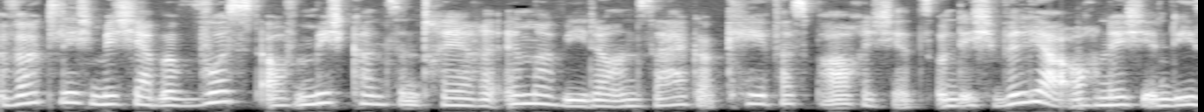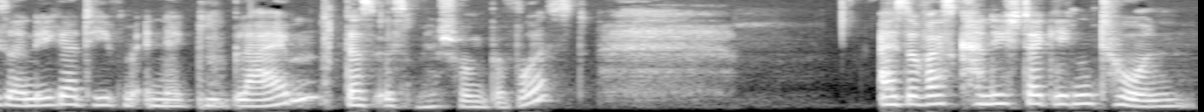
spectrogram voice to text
wirklich mich ja bewusst auf mich konzentriere immer wieder und sage, okay, was brauche ich jetzt? Und ich will ja auch nicht in dieser negativen Energie bleiben, das ist mir schon bewusst. Also was kann ich dagegen tun?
